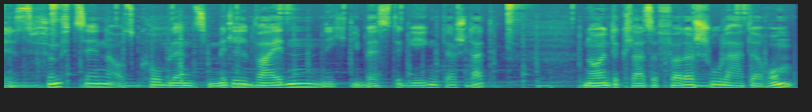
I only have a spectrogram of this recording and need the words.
ist 15 aus Koblenz-Mittelweiden, nicht die beste Gegend der Stadt. Neunte Klasse Förderschule hat er rum.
